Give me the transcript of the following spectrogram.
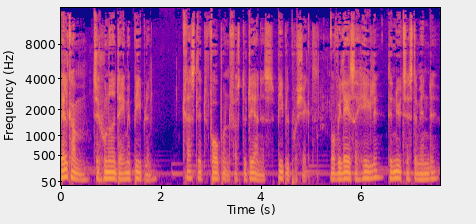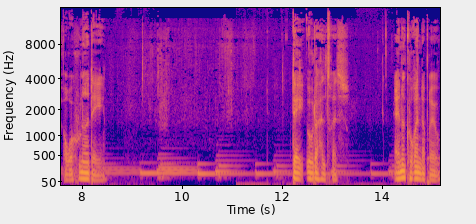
Velkommen til 100 dage med Bibelen, Kristligt Forbund for Studerendes Bibelprojekt, hvor vi læser hele det nye testamente over 100 dage. Dag 58 2. Korintherbrev,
